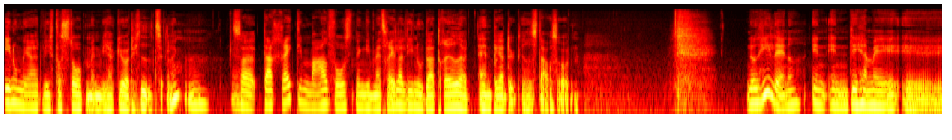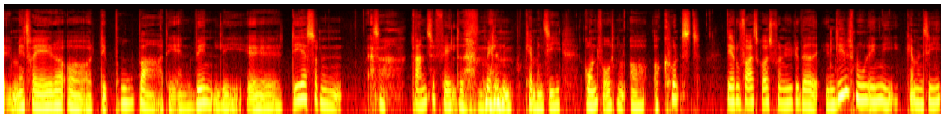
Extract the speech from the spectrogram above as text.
endnu mere, at vi forstår dem, end vi har gjort hidtil. Ikke? Mm. Ja. Så der er rigtig meget forskning i materialer lige nu, der er drevet af en bæredygtighedsdagsorden. Noget helt andet end, end det her med øh, materialer og det brugbare, det anvendelige. Øh, det er sådan altså, grænsefeltet mellem, kan man sige, grundforskning og, og kunst. Det har du faktisk også for nylig været en lille smule inde i, kan man sige.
